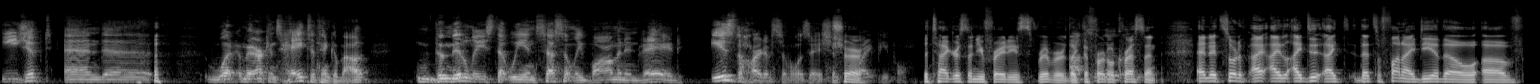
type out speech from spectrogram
Egypt and uh, what Americans hate to think about, the Middle East that we incessantly bomb and invade is the heart of civilization Sure. for white people. the Tigris and Euphrates River, like the Fertile Crescent, and it's sort of I I, I do I that's a fun idea though of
